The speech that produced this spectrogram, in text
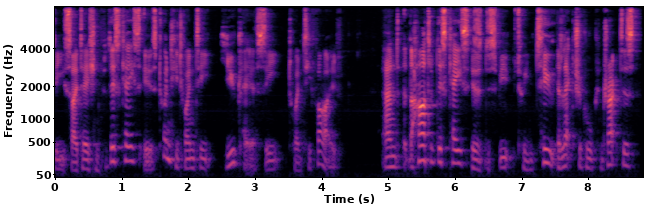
The citation for this case is 2020 UKSC 25. And at the heart of this case is a dispute between two electrical contractors,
